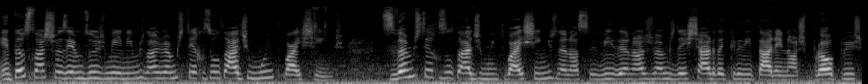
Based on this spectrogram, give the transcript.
Então, se nós fazemos os mínimos, nós vamos ter resultados muito baixinhos. Se vamos ter resultados muito baixinhos na nossa vida, nós vamos deixar de acreditar em nós próprios,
